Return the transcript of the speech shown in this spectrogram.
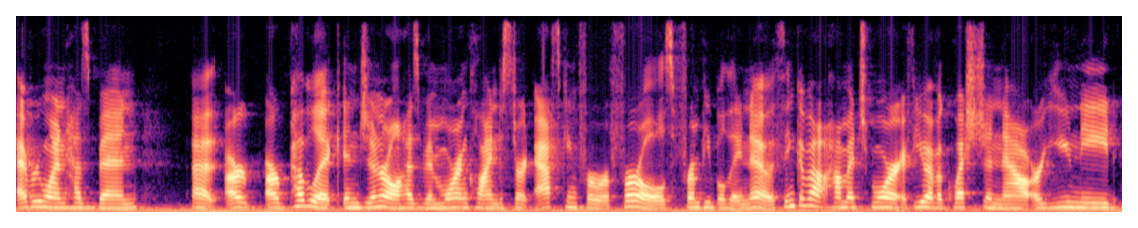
everyone has been. Uh, our, our public in general has been more inclined to start asking for referrals from people they know. Think about how much more, if you have a question now or you need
